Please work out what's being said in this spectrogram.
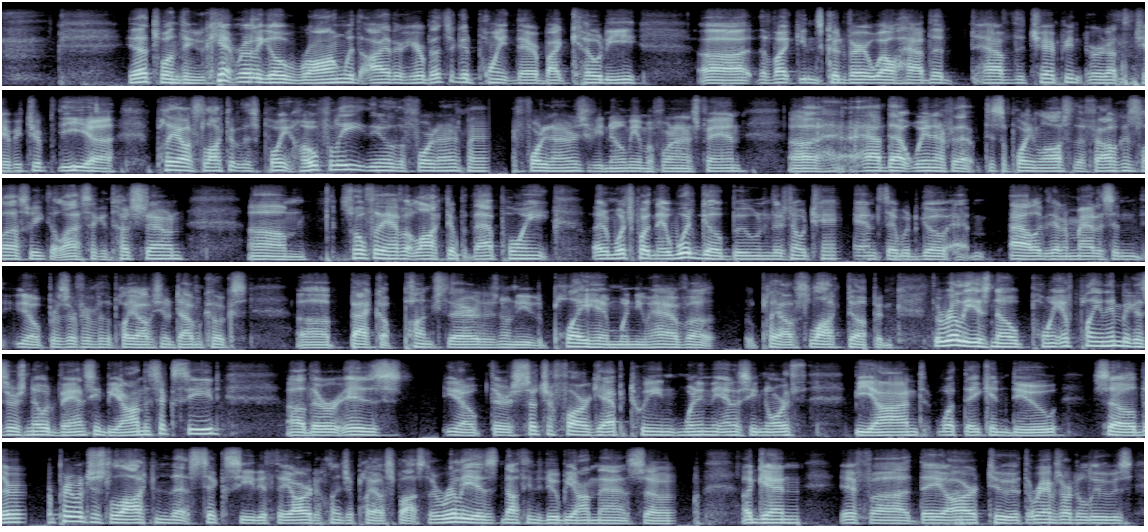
Yeah, that's one thing. You can't really go wrong with either here, but that's a good point there by Cody. Uh, the Vikings could very well have the have the champion or not the championship, the uh, playoffs locked up at this point. Hopefully, you know, the 49ers, my 49ers, if you know me, I'm a 49ers fan, uh, have that win after that disappointing loss to the Falcons last week, the last second touchdown. Um, so hopefully they have it locked up at that point. At which point they would go Boone. There's no chance they would go Alexander Mattison. You know, preserve him for the playoffs. You know, Dalvin Cook's uh, backup punch there. There's no need to play him when you have the playoffs locked up, and there really is no point of playing him because there's no advancing beyond the sixth seed. Uh, there is, you know, there's such a far gap between winning the NFC North beyond what they can do. So they're pretty much just locked into that sixth seed if they are to clinch a playoff spot. So there really is nothing to do beyond that. So again, if uh, they are to, if the Rams are to lose,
